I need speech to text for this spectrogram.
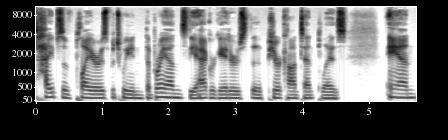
types of players between the brands, the aggregators, the pure content plays, and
